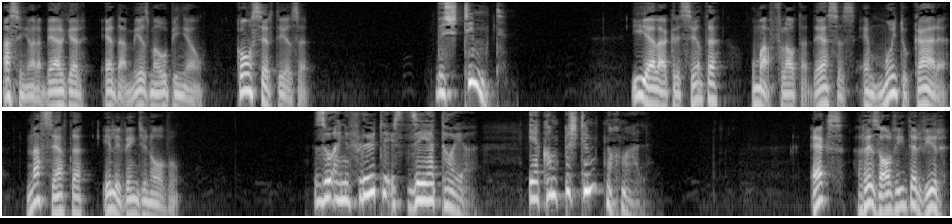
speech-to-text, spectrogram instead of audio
A Sra. Berger é da mesma opinião. Com certeza. bestimmt. E ela acrescenta: uma flauta dessas é muito cara. Na certa, ele vem de novo. So eine Flöte ist sehr teuer. Er kommt bestimmt noch mal. X resolve intervir,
